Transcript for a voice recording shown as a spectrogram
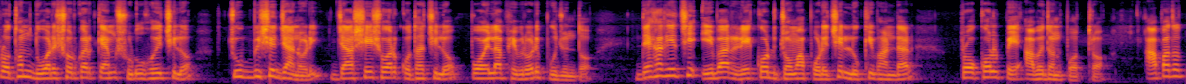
প্রথম দুয়ারে সরকার ক্যাম্প শুরু হয়েছিল চব্বিশে জানুয়ারি, যা শেষ হওয়ার কথা ছিল পয়লা ফেব্রুয়ারি পর্যন্ত। দেখা গেছে এবার রেকর্ড জমা পড়েছে লক্ষ্মী ভাণ্ডার প্রকল্পে আবেদনপত্র। আপাতত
